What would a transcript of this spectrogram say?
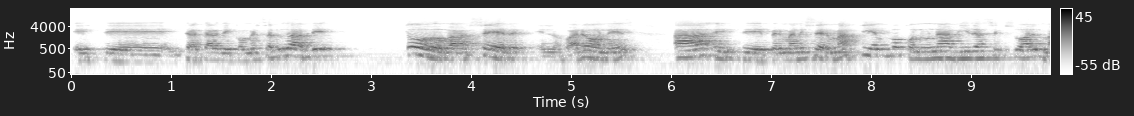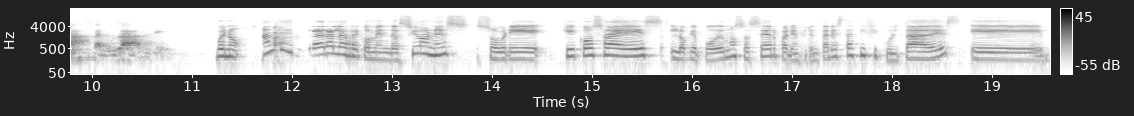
este, tratar de comer saludable, todo va a ser en los varones a este, permanecer más tiempo con una vida sexual más saludable. Bueno, antes de entrar a las recomendaciones sobre qué cosa es lo que podemos hacer para enfrentar estas dificultades, eh,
